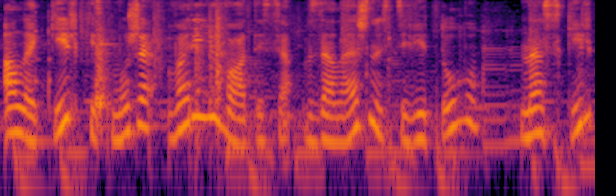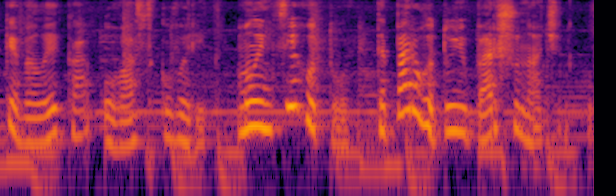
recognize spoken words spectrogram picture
але кількість може варіюватися в залежності від того, наскільки велика у вас сковорідка. Млинці готові. Тепер готую першу начинку,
